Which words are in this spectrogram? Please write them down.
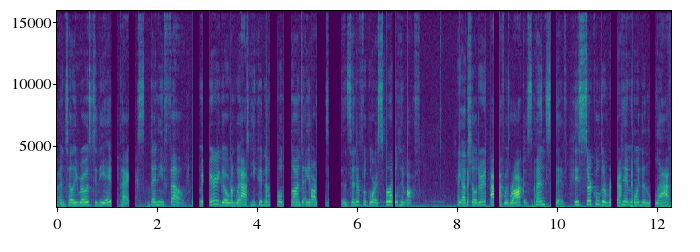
until he rose to the apex, then he fell. The merry-go-round went He could not hold on to any bars, and centrifugal force hurled him off. The other children laughed with raucous, offensive. They circled around him and pointed and laughed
